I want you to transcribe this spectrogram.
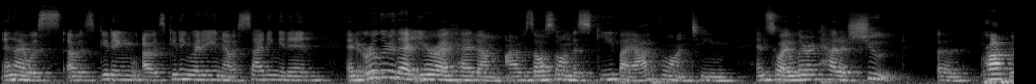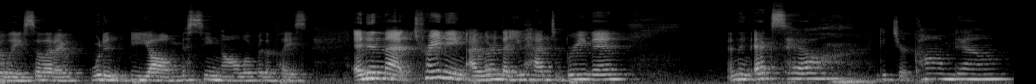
and I was I was getting I was getting ready, and I was sighting it in. And earlier that year, I had um, I was also on the ski biathlon team, and so I learned how to shoot uh, properly so that I wouldn't be all missing all over the place. And in that training, I learned that you had to breathe in and then exhale, get your calm down.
